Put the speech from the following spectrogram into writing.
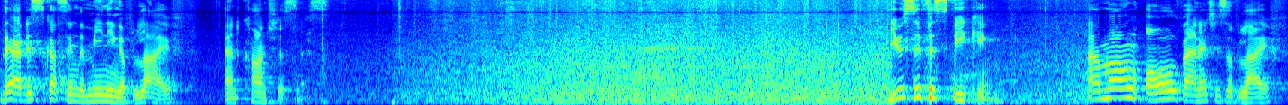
They are discussing the meaning of life and consciousness. Yusuf is speaking. Among all vanities of life,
